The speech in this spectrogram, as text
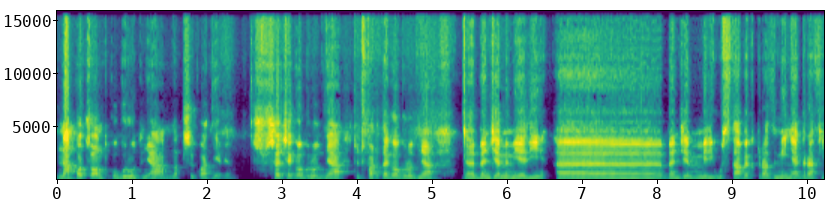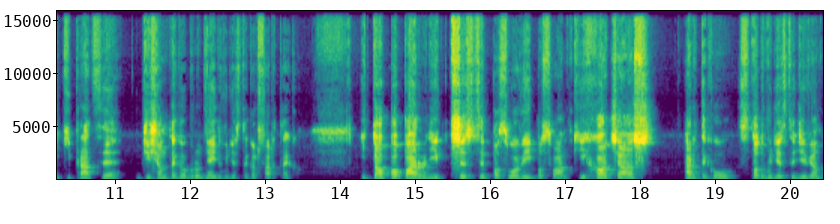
na początku grudnia, na przykład, nie wiem, 3 grudnia czy 4 grudnia e, będziemy mieli, e, będziemy mieli ustawę, która zmienia grafiki pracy 10 grudnia i 24. I to poparli wszyscy posłowie i posłanki, chociaż artykuł 129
